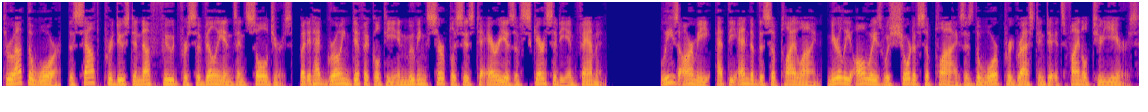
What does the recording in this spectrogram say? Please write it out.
Throughout the war, the South produced enough food for civilians and soldiers, but it had growing difficulty in moving surpluses to areas of scarcity and famine. Lee's army, at the end of the supply line, nearly always was short of supplies as the war progressed into its final two years.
